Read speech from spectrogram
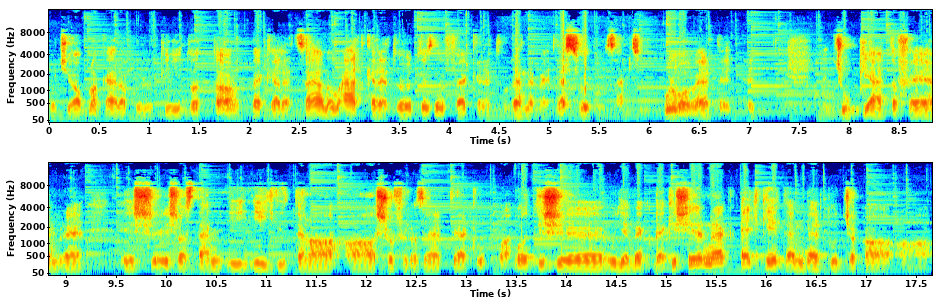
kocsi ablakán, akkor ő kinyitotta, be kellett szállnom, át kellett öltöznöm, fel kellett vennem egy leszódó szemcímű pulóvert, egy, egy, egy csukját a fejemre, és, és aztán így, így vitt el a, a sofőr az RTL klubba. Ott is ugye be, bekísérnek, egy-két ember tud csak a, a,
